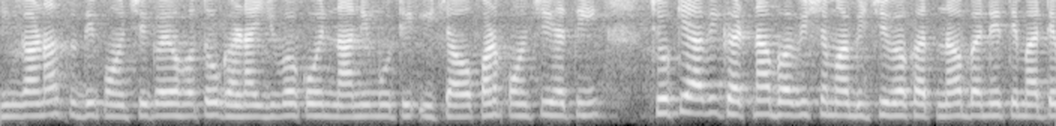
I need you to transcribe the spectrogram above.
ધીંગાણા સુધી પહોંચી ગયો હતો. ઘણા યુવકોને નાની મોટી ઈજાઓ પણ પહોંચી હતી. જોકે આવી ઘટના ભવિષ્યમાં બીજી વખત ન બને તે માટે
